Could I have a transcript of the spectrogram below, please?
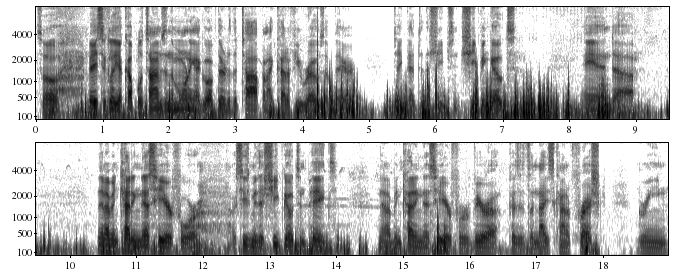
So basically a couple of times in the morning I go up there to the top and I cut a few rows up there, take that to the sheep, sheep and goats. And uh, then I've been cutting this here for, excuse me, the sheep, goats, and pigs. Now I've been cutting this here for Vera because it's a nice kind of fresh green.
